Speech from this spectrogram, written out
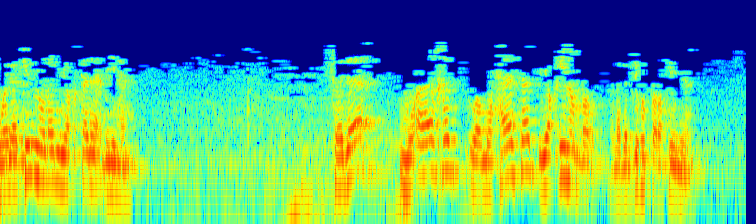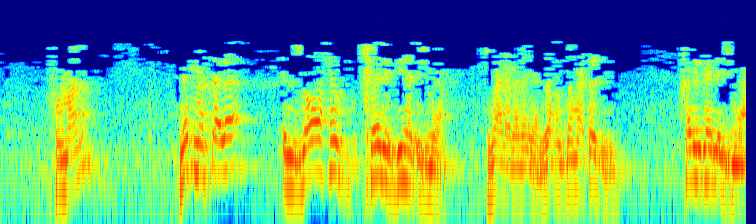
ولكنه لم يقتنع بها فده مؤاخذ ومحاسب يقينا برضه. أنا بديكم الطرفين يعني. فهم معنا؟ لك مسألة الجاحظ خالف بها الإجماع. إجماع العلماء يعني الجاحظ ده معتزلي خالف بها الإجماع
